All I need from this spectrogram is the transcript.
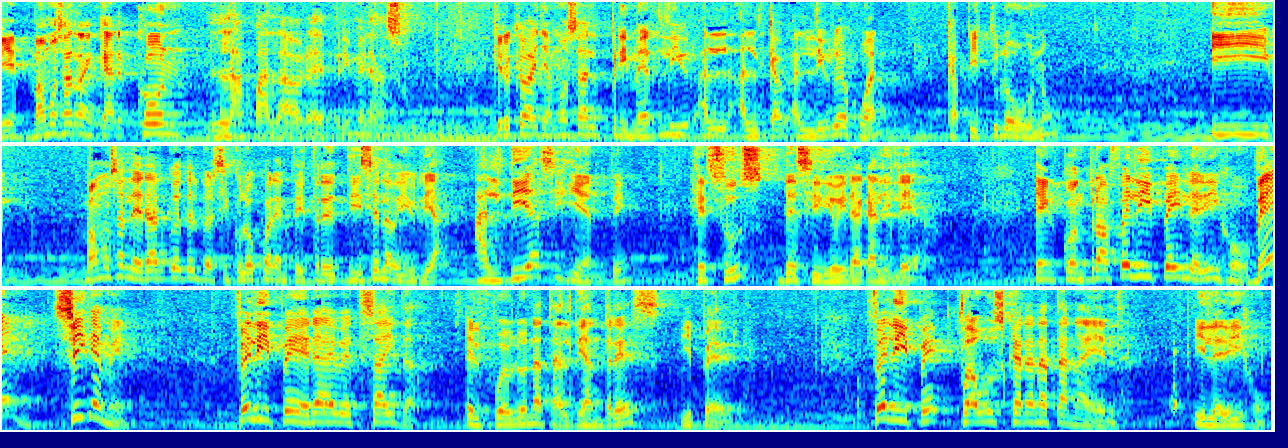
Bien, vamos a arrancar con la palabra de primerazo. Quiero que vayamos al primer libro, al, al libro de Juan, capítulo 1. Y vamos a leer algo desde el versículo 43. Dice la Biblia, al día siguiente Jesús decidió ir a Galilea. Encontró a Felipe y le dijo, ven, sígueme. Felipe era de Bethsaida, el pueblo natal de Andrés y Pedro. Felipe fue a buscar a Natanael y le dijo,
